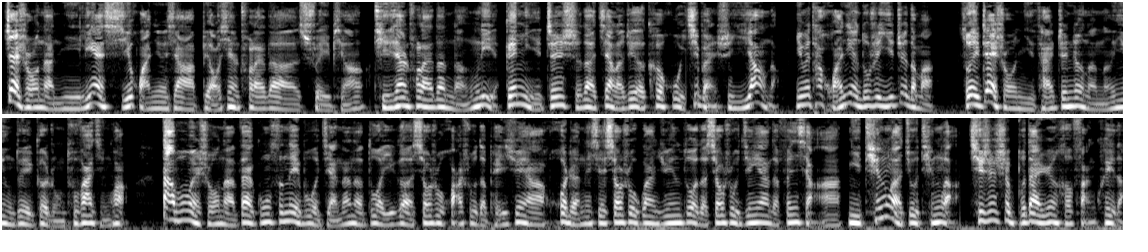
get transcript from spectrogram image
这时候呢，你练习环境下表现出来的水平、体现出来的能力，跟你真实的见了这个客户基本是一样的，因为它环境都是一致的嘛。所以这时候你才真正的能应对各种突发情况。大部分时候呢，在公司内部简单的做一个销售话术的培训啊，或者那些销售冠军做的销售经验的分享啊，你听了就听了，其实是不带任何反馈的。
